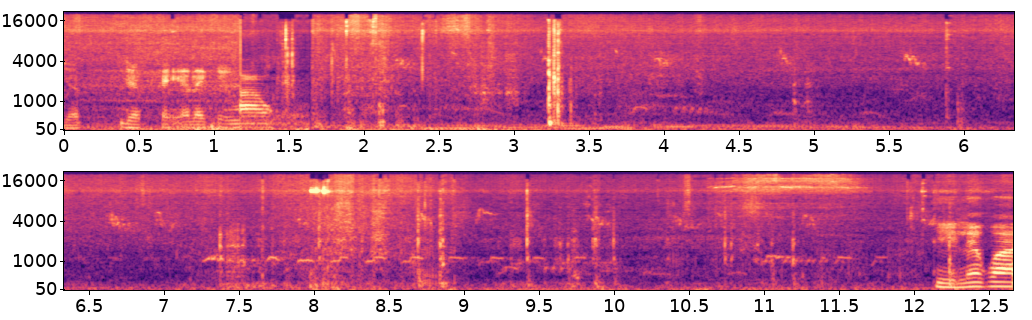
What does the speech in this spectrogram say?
อย่าอย่าเตะอะไรคือเมาทีเรียกว่า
